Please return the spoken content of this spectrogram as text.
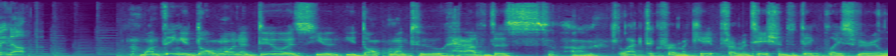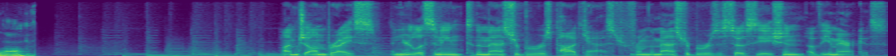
coming up. One thing you don't want to do is you, you don't want to have this um, lactic fermentation to take place very long. I'm John Bryce, and you're listening to the Master Brewers Podcast from the Master Brewers Association of the Americas.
